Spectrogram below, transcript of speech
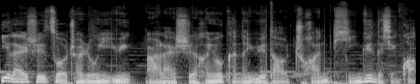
一来是坐船容易晕，二来是很有可能遇到船停运的情况。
